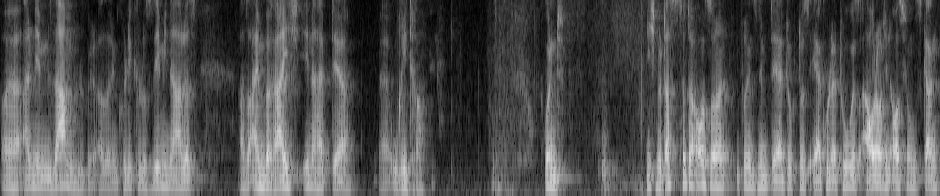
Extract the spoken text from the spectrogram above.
Äh, an dem Samenhügel, also dem Colliculus seminalis, also einem Bereich innerhalb der Uretra. Und nicht nur das tritt er aus, sondern übrigens nimmt der Ductus ejaculatoris auch noch den Ausführungsgang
